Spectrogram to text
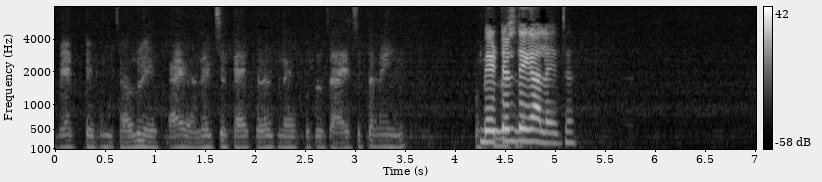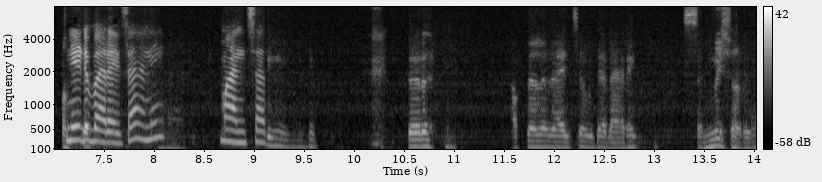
बॅग पॅकिंग चालू आहे. काय घालायचं काय कळत नाही कुठं जायचं का नाही. फक्त भेटेल ते घालायचं. फक्त- नीट भरायचं आणि माणसात. तर आपल्याला जायचं उद्या डायरेक्ट संगमेश्वरला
